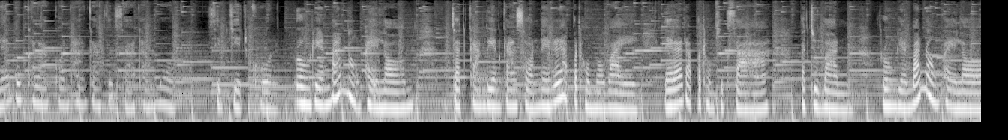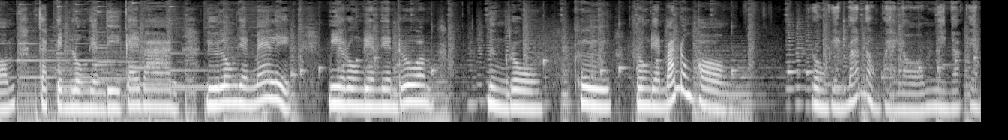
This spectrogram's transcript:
และบุคลากรทางการศึกษาทั้งหมด 17 คน โรงเรียนบ้านหนองไผ่ล้อม จัดการเรียนการสอนในระดับประถมวัย และระดับประถมศึกษา ปัจจุบัน โรงเรียนบ้านหนองไผ่ล้อม จัดเป็นโรงเรียนดีใกล้บ้าน หรือโรงเรียนแม่เหล็ก มีโรงเรียนเรียนร่วม 1 โรง คือ โรงเรียนบ้านดงพอง โรงเรียนบ้านหนองไผ่ล้อมมีนักเรียน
